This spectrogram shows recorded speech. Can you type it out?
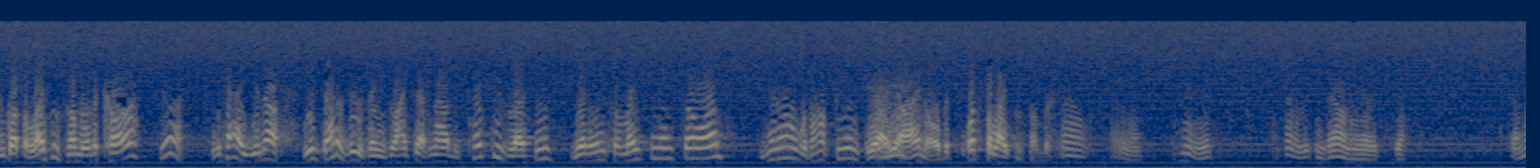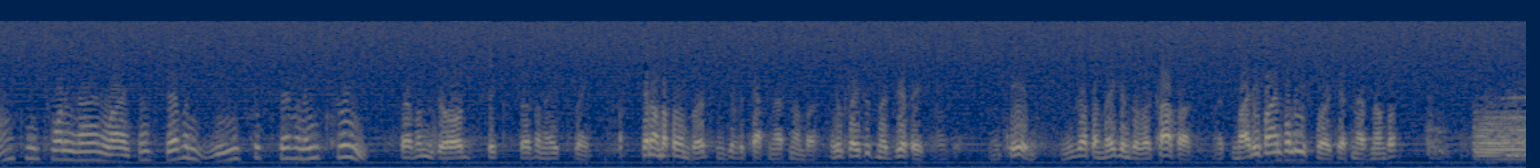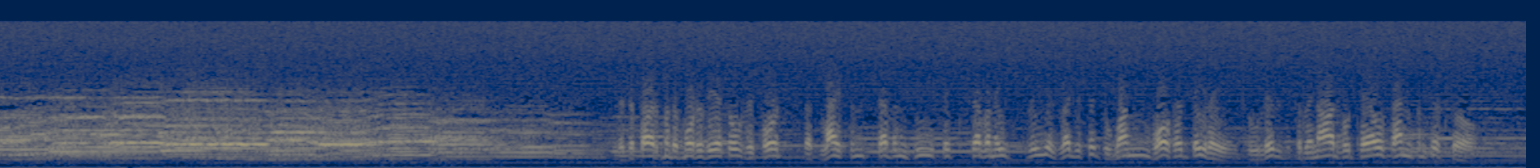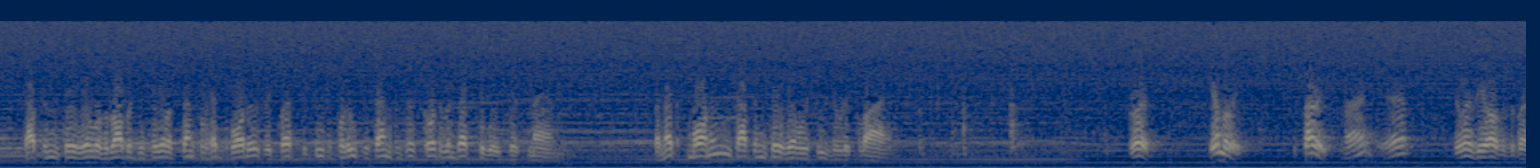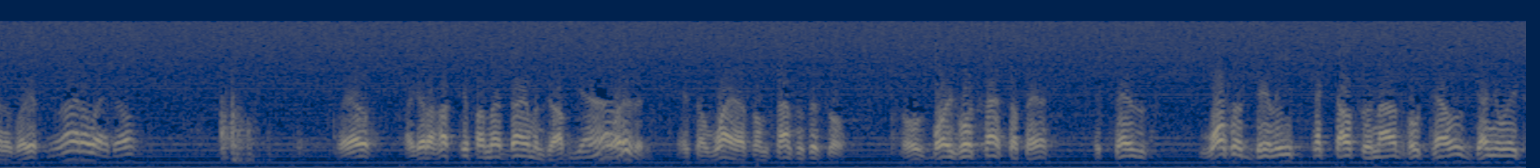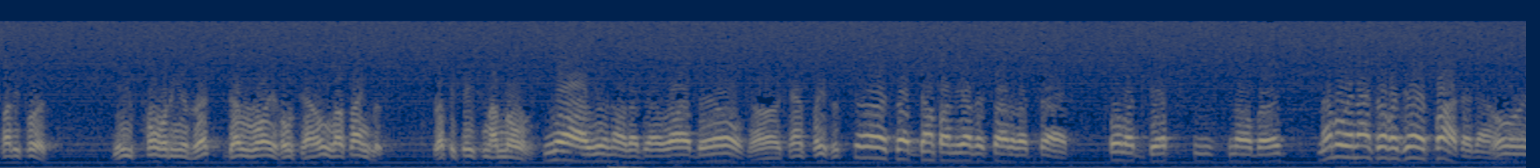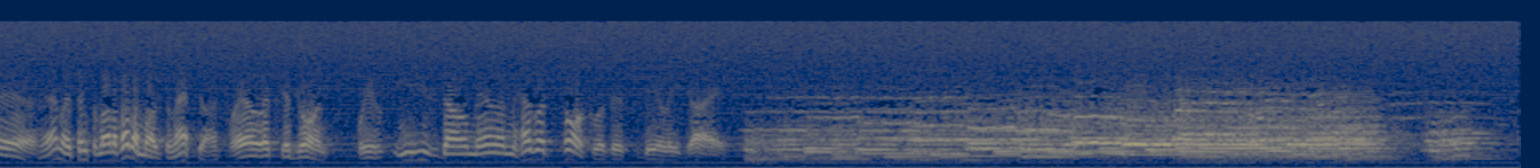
You got the license number of the car? Sure. Yeah, you know, we've got to do things like that now. Detective lessons, get information and so on, you know, without being... Yeah, yeah, I know, but what's the license number? Well, hang on. Here it is. I've got it written down here. It's uh, the 1929 license, 7G6783. 7 George 6783. Get on the phone, Bert, and give the captain that number. He'll place it in a jiffy. Okay. Kid, you got the makings of a copper. That's mighty fine police work, getting that number. Department of Motor Vehicles reports that license 7G6783 is registered to one Walter Daly, who lives at the Renard Hotel, San Francisco. Captain Cahill of the Robbery Detail at Central Headquarters requests the Chief of Police of San Francisco to investigate this man. The next morning, Captain Cahill receives a reply. Good. Kimberly. Sorry. Right? Yeah. Come into the office a minute, will you? Right away, Bill. Well, I got a hot tip on that diamond job. Yeah? What is it? It's a wire from San Francisco. Those boys work fast up there. It says Walter Daly checked out Renard Hotel January 21st. Gave forwarding address Delroy Hotel, Los Angeles. Reputation unknown. Yeah, you know the Delroy, Bill. I can't place it. Sure, it's that dump on the other side of the track. Full of dips and snowbirds. Remember we knocked over Jerry Parker down? Oh, yeah. Yeah, and we pinched a lot of other mugs in that joint. Well, let's get going. We'll ease down there and have a talk with this Daly guy.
